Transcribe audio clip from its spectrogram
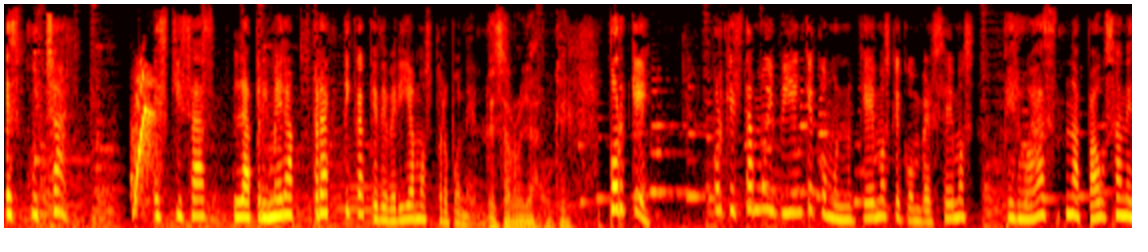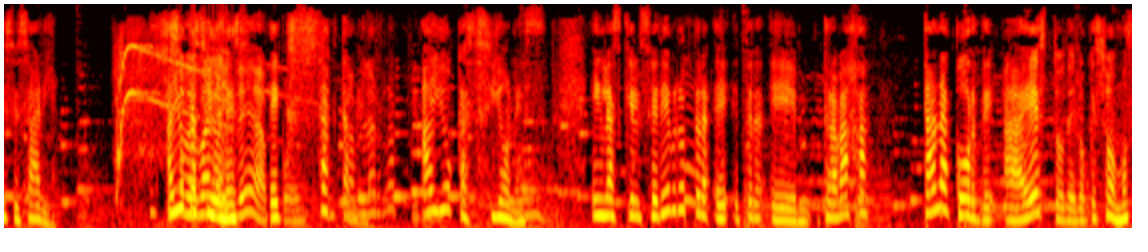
Escuchar es quizás la primera práctica que deberíamos proponer. Desarrollar, ok. ¿Por qué? Porque está muy bien que comuniquemos, que conversemos, pero haz una pausa necesaria. Hay ocasiones, idea, pues. exactamente. Hay ocasiones en las que el cerebro tra- eh, tra- eh, trabaja tan acorde a esto de lo que somos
